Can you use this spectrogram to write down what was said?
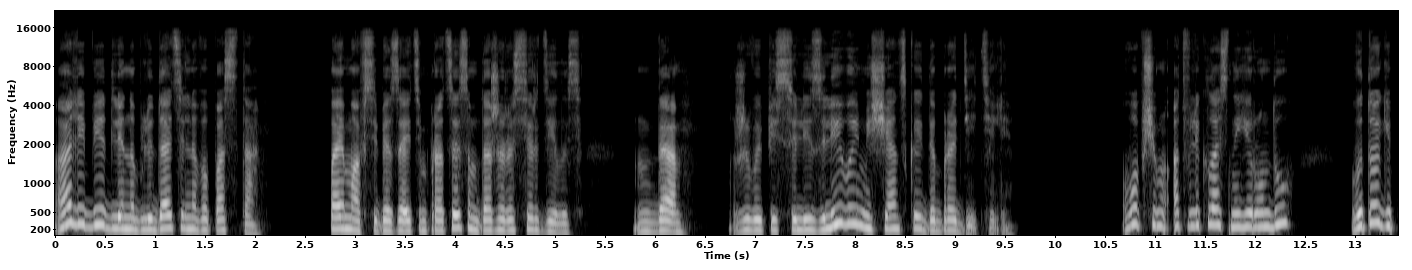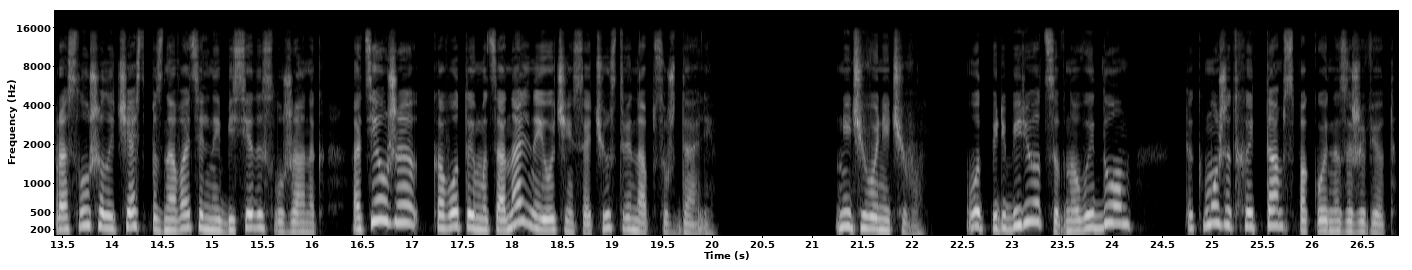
алиби для наблюдательного поста. Поймав себя за этим процессом, даже рассердилась. Да, живопись слезливой мещанской добродетели. В общем, отвлеклась на ерунду, в итоге прослушала часть познавательной беседы служанок, а те уже кого-то эмоционально и очень сочувственно обсуждали. Ничего, ничего. Вот переберется в новый дом, так, может, хоть там спокойно заживет.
